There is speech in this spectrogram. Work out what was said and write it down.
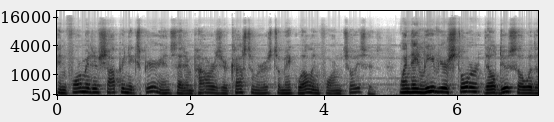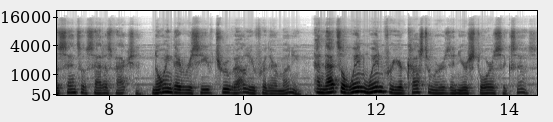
informative shopping experience that empowers your customers to make well-informed choices. When they leave your store, they'll do so with a sense of satisfaction, knowing they've received true value for their money. And that's a win-win for your customers and your store's success.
